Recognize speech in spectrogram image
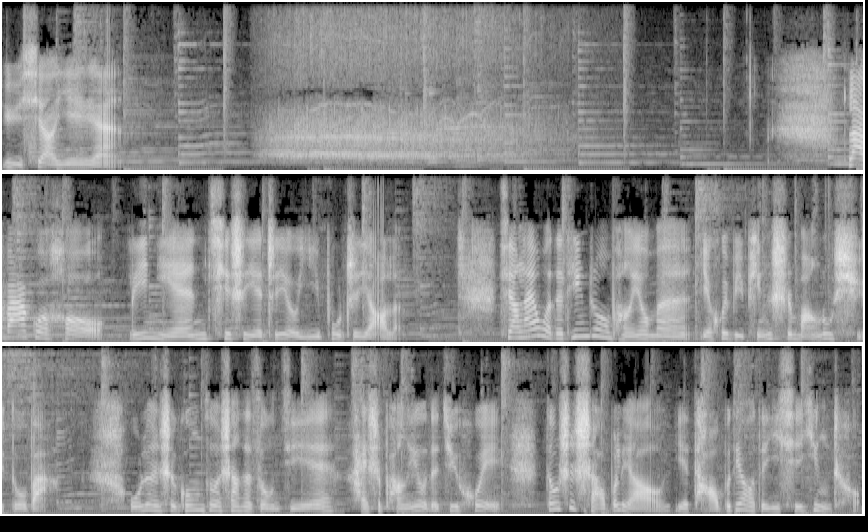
雨笑嫣然。腊八过后，离年其实也只有一步之遥了。想来我的听众朋友们也会比平时忙碌许多吧？无论是工作上的总结，还是朋友的聚会，都是少不了也逃不掉的一些应酬。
